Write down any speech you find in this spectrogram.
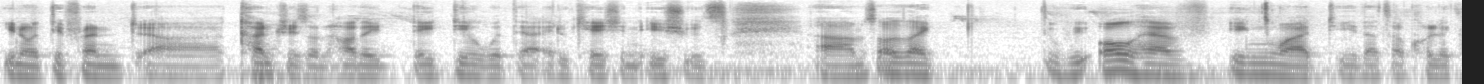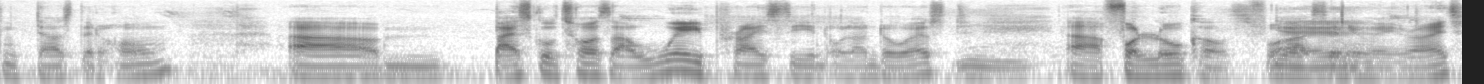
you know, different uh, countries on how they, they deal with their education issues. Um, so I was like, we all have Ingwati that are collecting dust at home. Um, bicycle tours are way pricey in Orlando West uh, for locals, for Yeah, us yeah, yeah. anyway, right?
